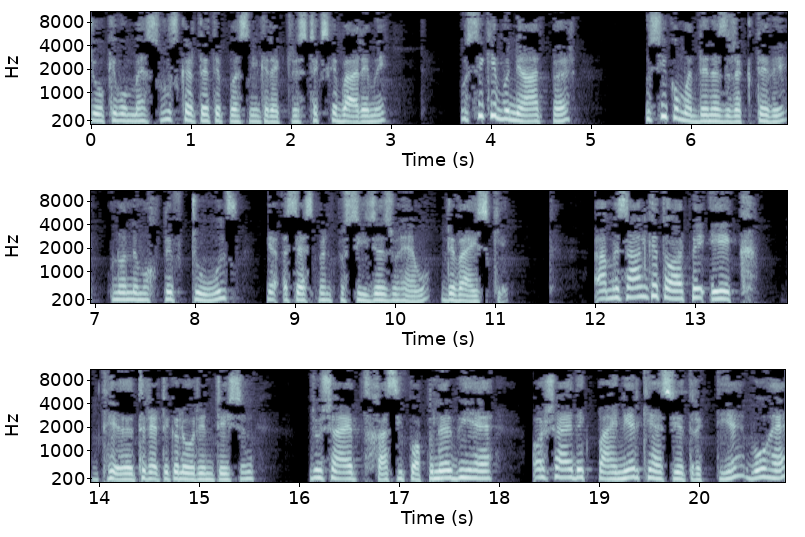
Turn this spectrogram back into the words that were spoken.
جو کہ وہ محسوس کرتے تھے پرسنل کریکٹرسٹکس کے بارے میں اسی کی بنیاد پر اسی کو مد نظر رکھتے ہوئے انہوں نے مختلف ٹولز یا اسیسمنٹ پروسیجر جو ہیں وہ ڈیوائز کیے مثال کے طور پہ ایک تھریٹیکل اورینٹیشن جو شاید خاصی پاپولر بھی ہے اور شاید ایک پائنیئر کی حیثیت رکھتی ہے وہ ہے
